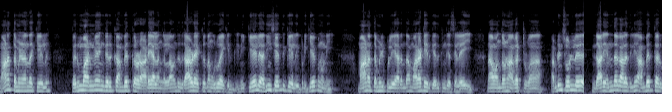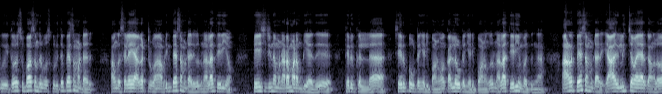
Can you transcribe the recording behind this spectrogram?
மானத்தமிழாக இருந்தால் கேளு. பெரும்பான்மை இங்கே இருக்க அம்பேத்கரோட அடையாளங்கள்லாம் வந்து திராவிட இயக்கம் தான் உருவாக்கியிருக்கு. நீ கேளு அதையும் சேர்த்து கேளு. இப்படி கேட்கணும் நீ. மானத்தமிழ் பிள்ளையாக இருந்தால் மராட்டியருக்கு எதுக்கு இங்கே சிலை? நான் வந்தோன்னே அகற்றுவேன். அப்படின்னு சொல்லு. இந்த ஆள் எந்த காலத்துலேயும் அம்பேத்கர் குறித்தோ சுபாஷ் சந்திர போஸ் குறித்தோ பேச மாட்டார். அவங்க சிலையை அகற்றுவான் அப்படின்னு பேச மாட்டார். இவருக்கு நல்லா தெரியும். பேசிட்டு நம்ம நடமாட முடியாது. தெருக்கல்ல செருப்பை விட்டஞ்சு அடிப்பானுவோ கல்லை விட்டஞ்சு அடிப்பானுங்க நல்லா தெரியும் பார்த்துங்க அதனால் பேச மாட்டார். யார் இழிச்சவாயாக இருக்காங்களோ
